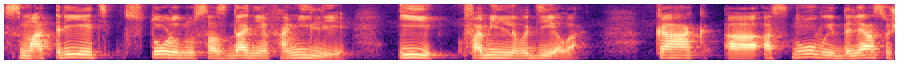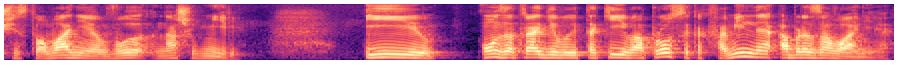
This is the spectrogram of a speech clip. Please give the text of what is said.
смотреть в сторону создания фамилии и фамильного дела, как а, основы для существования в нашем мире. И он затрагивает такие вопросы, как фамильное образование,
